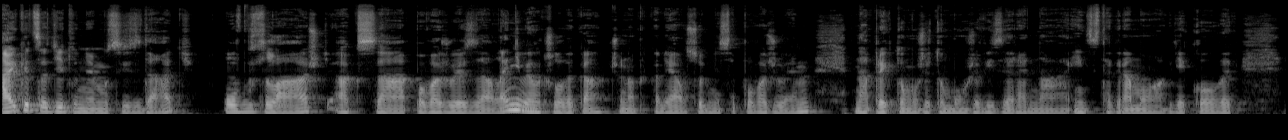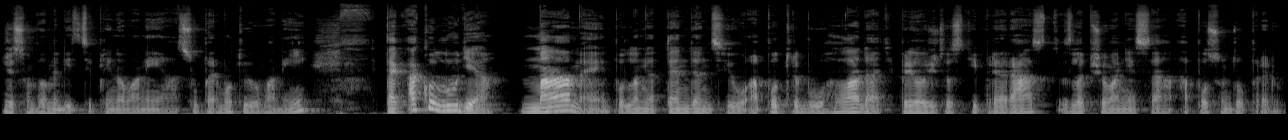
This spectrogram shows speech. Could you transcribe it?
Aj keď sa ti to nemusí zdať, obzvlášť ak sa považuje za lenivého človeka, čo napríklad ja osobne sa považujem, napriek tomu, že to môže vyzerať na Instagramu a kdekoľvek, že som veľmi disciplinovaný a super motivovaný, tak ako ľudia máme podľa mňa tendenciu a potrebu hľadať príležitosti pre rast, zlepšovanie sa a posun dopredu.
